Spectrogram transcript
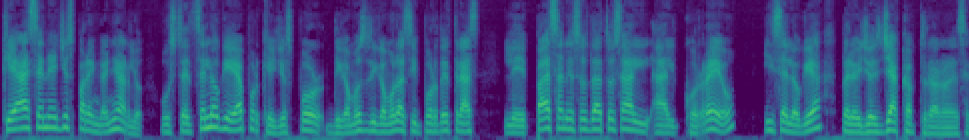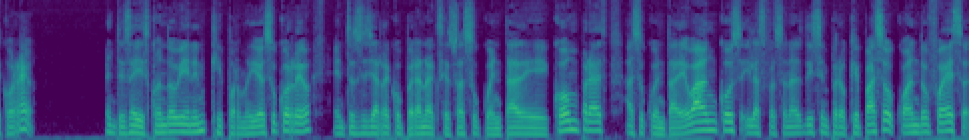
¿Qué hacen ellos para engañarlo? Usted se loguea porque ellos por, digamos, digámoslo así, por detrás, le pasan esos datos al, al correo y se loguea, pero ellos ya capturaron ese correo. Entonces ahí es cuando vienen que por medio de su correo, entonces ya recuperan acceso a su cuenta de compras, a su cuenta de bancos y las personas dicen, pero ¿qué pasó? ¿Cuándo fue eso?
